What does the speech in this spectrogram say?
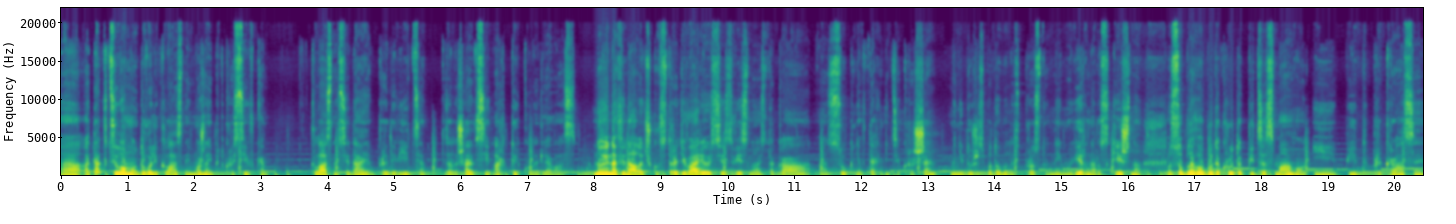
А, так, в цілому, доволі класний, можна і під кросівки. Класно сідає, придивіться, залишаю всі артикули для вас. Ну і на фіналочку в Страдіваріусі, звісно, ось така е, сукня в техніці кроше. Мені дуже сподобалась, просто неймовірна, розкішна. Особливо буде круто під засмагу і під прикраси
